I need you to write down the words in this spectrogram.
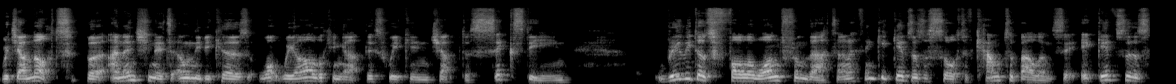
which I'm not, but I mention it only because what we are looking at this week in chapter 16 really does follow on from that. And I think it gives us a sort of counterbalance. It, it gives us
